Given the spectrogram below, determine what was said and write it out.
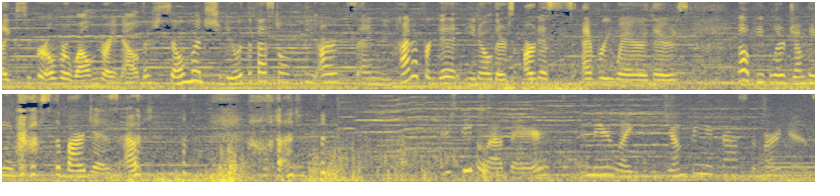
Like super overwhelmed right now. There's so much to do at the Festival of the Arts and you kind of forget, you know, there's artists everywhere. There's, oh, people are jumping across the barges out. Hold on. There's people out there and they're like jumping across the barges.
